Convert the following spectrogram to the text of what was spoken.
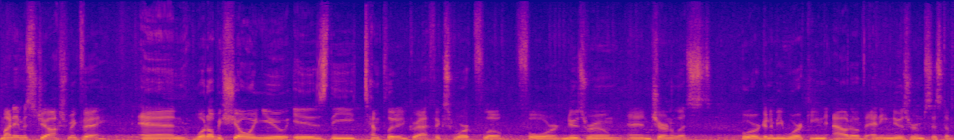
My name is Josh McVeigh, and what I'll be showing you is the templated graphics workflow for newsroom and journalists who are going to be working out of any newsroom system.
